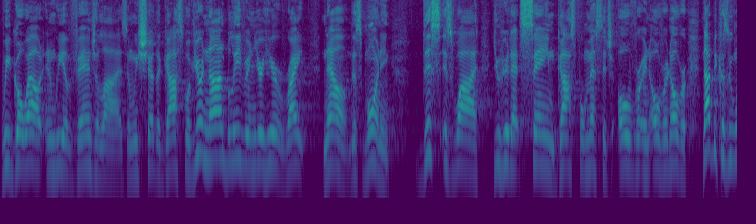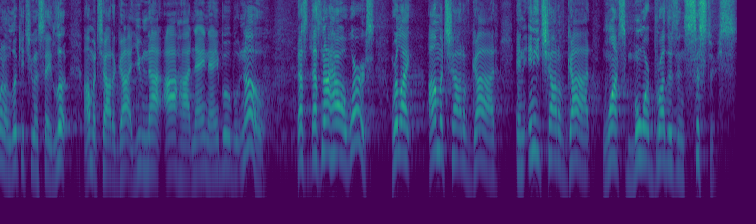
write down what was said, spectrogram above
we go out and we evangelize and we share the gospel. If you're a non believer and you're here right now this morning, this is why you hear that same gospel message over and over and over. Not because we want to look at you and say, Look, I'm a child of God. You not ah, aha, nay, nay, boo, boo. No, that's, that's not how it works. We're like, I'm a child of God, and any child of God wants more brothers and sisters.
